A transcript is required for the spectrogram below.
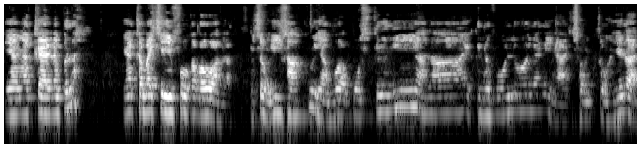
yang akan apa lah, yang akan baca info kat bawah lah. Macam, eh siapa yang buat poster ni? Alah, kena follow lah ni. Ha, contohnya lah.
